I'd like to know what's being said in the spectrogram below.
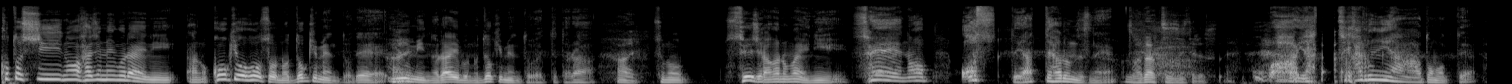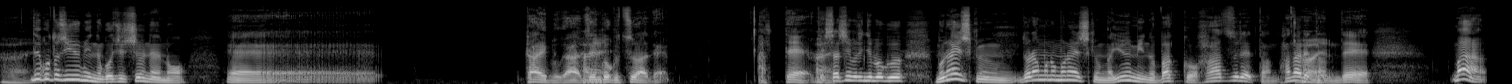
今年の初めぐらいにあの公共放送のドキュメントで、はい。ユーミンのライブのドキュメントをやってたらはい。そのステージ上がる前に「せーの押す!」ってやってはるんですね。まだ続いてるですねうわあやってはるんやと思って。はいで今年ユーミンの50周年の、えーライブが全国ツアーであって、ではい久しぶりに僕村石君ドラムの村石君がユーミンのバッグを外れたん離れたんで、まあ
